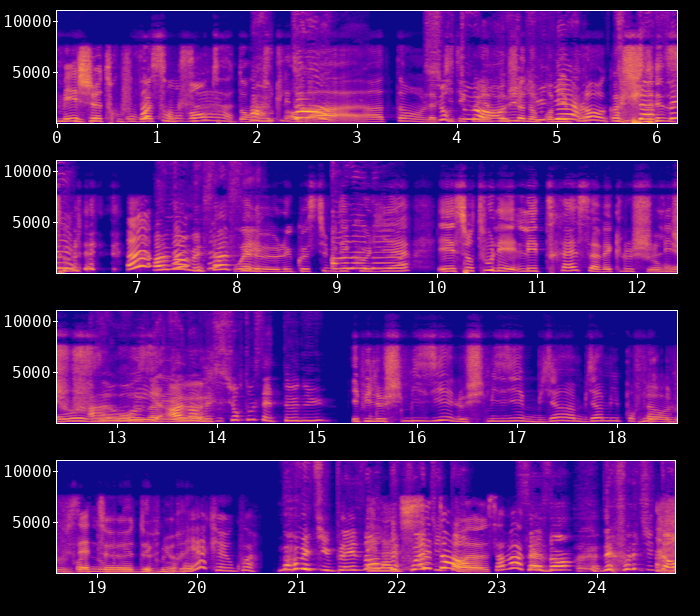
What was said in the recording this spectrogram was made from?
Mais je trouve On pas voit son ventre dans Ah, toutes les Oh bah, attends, la petite écolière en cochonne en premier plan, quoi, je suis désolée. Ah non, mais ça, c'est... Ouais, le, le costume d'écolière. Et surtout les, les tresses avec le chou- Le les rose, chouchous Ah rose oui, roses. avec, ah non, mais surtout cette tenue. Et puis le chemisier, le chemisier bien, bien mis pour Mais faire le vous êtes euh, devenu réac euh, ou quoi? Non, mais tu plaisantes. Elle a des fois, 17 tu ans, t'en... euh, ça va. 16 ans. Des fois, tu t'en.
